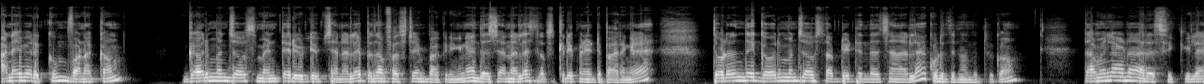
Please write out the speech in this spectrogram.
அனைவருக்கும் வணக்கம். கவர்மெண்ட் ஜாப்ஸ் மென்டர் யூடியூப் சேனலை இப்போ தான் ஃபஸ்ட் டைம் பார்க்குறீங்கன்னா இந்த சேனலை சப்ஸ்கிரைப் பண்ணிட்டு பாருங்கள் தொடர்ந்து கவர்மெண்ட் ஜாப்ஸ் அப்டேட் இந்த சேனலில் கொடுத்துட்டு வந்துட்ருக்கோம் தமிழ்நாடு அரசு கீழே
